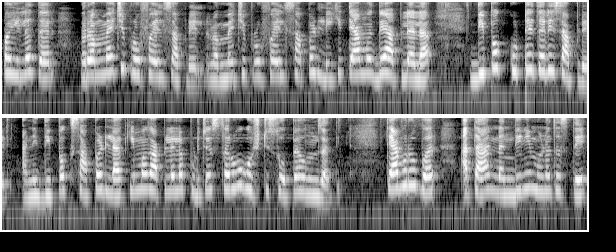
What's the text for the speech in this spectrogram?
पहिलं तर रम्याची प्रोफाईल सापडेल. रम्याची प्रोफाईल सापडली की त्यामध्ये आपल्याला दीपक कुठेतरी सापडेल. आणि दीपक सापडला की मग आपल्याला पुढच्या सर्व गोष्टी सोप्या होऊन जातील. त्याबरोबर आता नंदिनी म्हणत असते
